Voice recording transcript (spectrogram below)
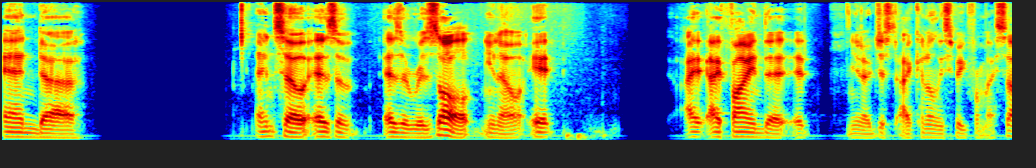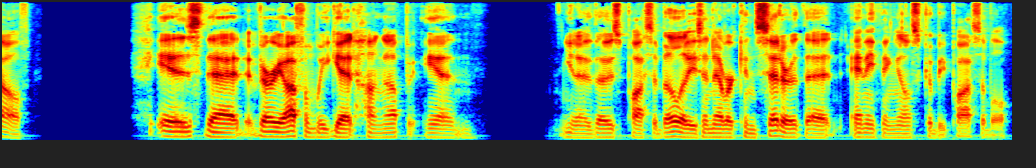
And uh and so as a as a result, you know, it I I find that it, you know, just I can only speak for myself is that very often we get hung up in you know those possibilities and never consider that anything else could be possible.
